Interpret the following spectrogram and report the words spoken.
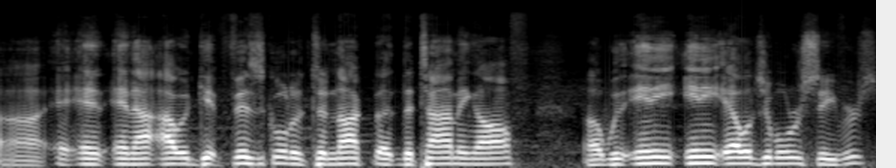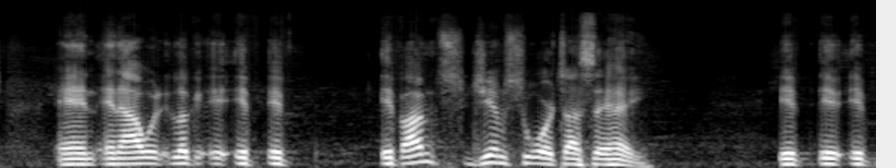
Uh, and and I, would get physical to, to knock the, the timing off uh, with any any eligible receivers. And and I would look if if if I'm Jim Schwartz, I say, hey, if if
